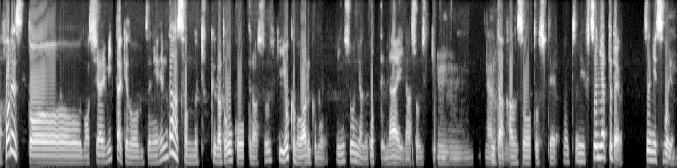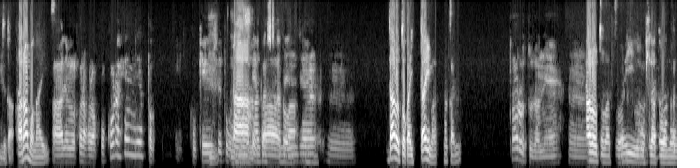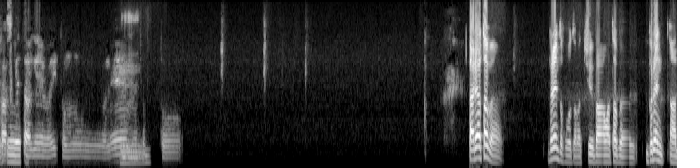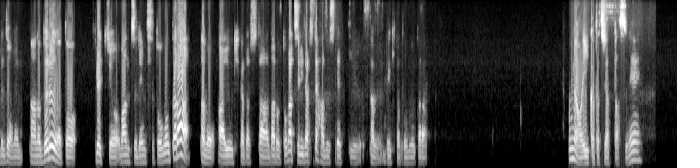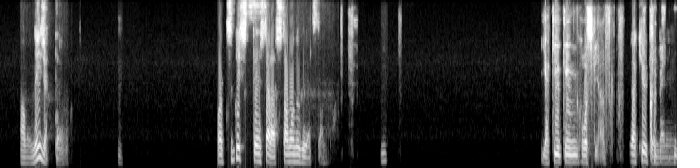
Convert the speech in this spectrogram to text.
フォレストの試合見たけど、別にヘンダーソンのキックがどうこうってのは正直良くも悪くも印象には残ってないな、正直。ん。な見た。感想として。別に、普通にやってたよ。普通にすごいやってた。あらもない。ああ、でもほらほら、ここら辺でやっぱ、こう経由するとこうん見あーせ剥がしたのはば、全然、うん。ダロとか行った今、中に。タロットだね。うん。ダロとだといい動きだと思う。助けてあげればいいと思うよね。うんちょっと。あれは多分、ブレントフォードの中盤は多分、ブレン、あれだよね、あの、ブルーノとフレッチをワンツーで見てたと思うから、多分、ああいう浮き方したダロトが釣り出して外してっていう、多分できたと思うから。今はいい形だったっすね。あ、もう脱いじゃったよ。うんこれ次失点したら下も脱ぐやつだな。野球拳方式なんですか？野球拳だね。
